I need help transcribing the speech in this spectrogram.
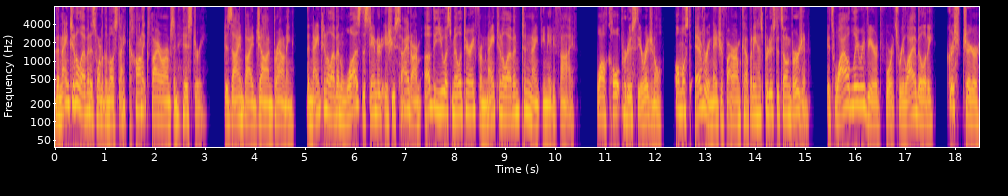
The 1911 is one of the most iconic firearms in history. Designed by John Browning, the 1911 was the standard issue sidearm of the U.S. military from 1911 to 1985. While Colt produced the original, almost every major firearm company has produced its own version. It's wildly revered for its reliability, crisp trigger,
